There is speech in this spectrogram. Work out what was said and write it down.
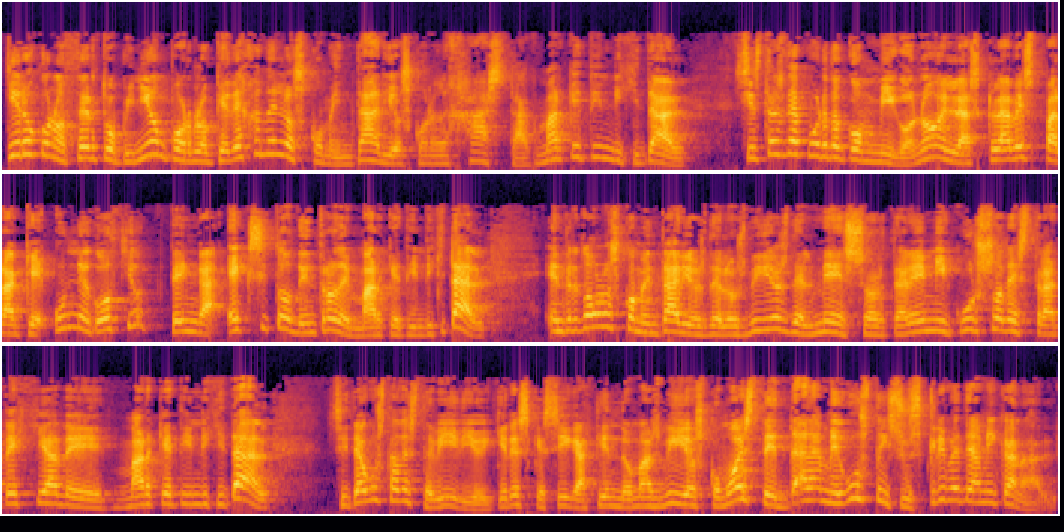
Quiero conocer tu opinión, por lo que déjame en los comentarios con el hashtag marketing digital si estás de acuerdo conmigo, ¿no? En las claves para que un negocio tenga éxito dentro de marketing digital. Entre todos los comentarios de los vídeos del mes sortearé mi curso de estrategia de marketing digital. Si te ha gustado este vídeo y quieres que siga haciendo más vídeos como este, dale a me gusta y suscríbete a mi canal.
